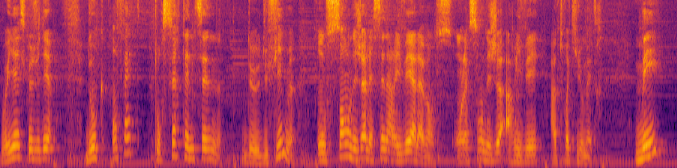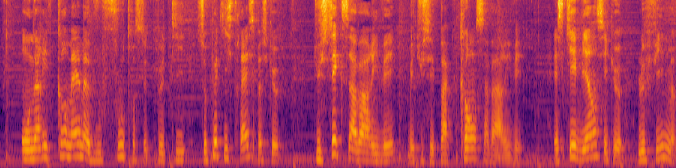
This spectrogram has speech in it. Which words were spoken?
Vous voyez ce que je veux dire? Donc en fait, pour certaines scènes du film, on sent déjà la scène arriver à l'avance. On la sent déjà arriver à 3 km. Mais on arrive quand même à vous foutre ce petit stress parce que Tu sais que ça va arriver, mais tu sais pas quand ça va arriver. Et ce qui est bien, c'est que le film,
